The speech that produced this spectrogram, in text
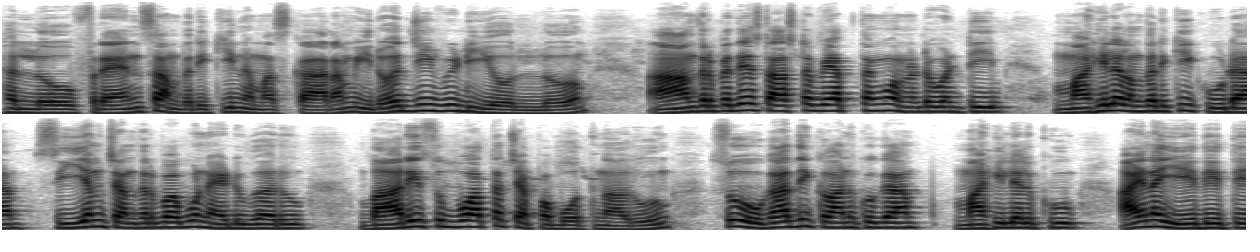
హలో ఫ్రెండ్స్ అందరికీ నమస్కారం. ఈరోజు ఈ వీడియోలో ఆంధ్రప్రదేశ్ రాష్ట్ర వ్యాప్తంగా ఉన్నటువంటి మహిళలందరికీ కూడా సీఎం చంద్రబాబు నాయుడు గారు భారీ శుభవార్త చెప్పబోతున్నారు. సో ఉగాది కానుకగా మహిళలకు ఆయన ఏదైతే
